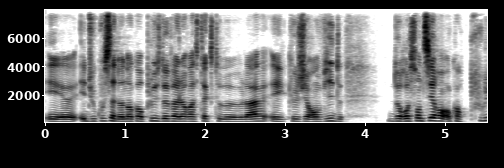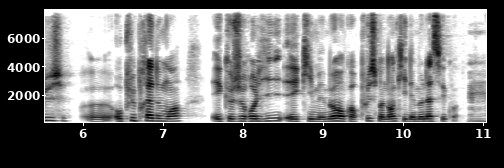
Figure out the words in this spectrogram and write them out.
Et, euh, et du coup, ça donne encore plus de valeur à ce texte-là et que j'ai envie de, de ressentir encore plus euh, au plus près de moi et que je relis et qui m'émeut encore plus maintenant qu'il est menacé, quoi. Mhm,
